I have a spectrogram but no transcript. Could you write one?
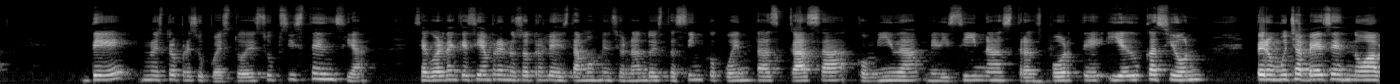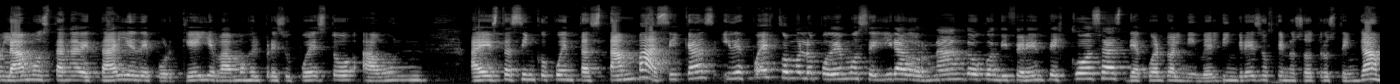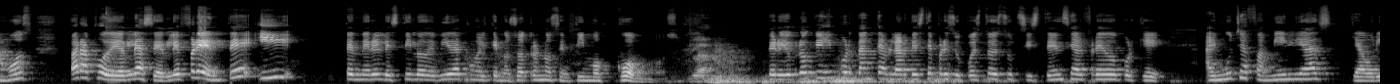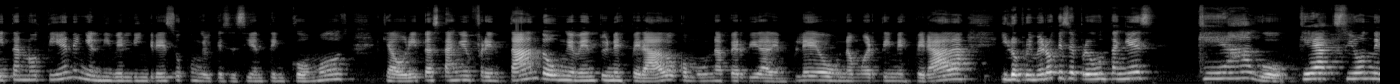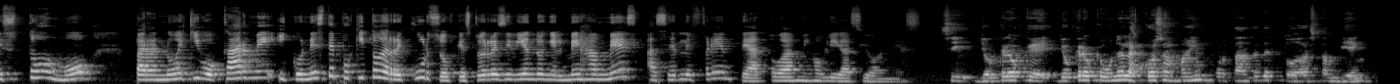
de nuestro presupuesto de subsistencia ¿Se acuerdan que siempre nosotros les estamos mencionando estas cinco cuentas, casa, comida, medicinas, transporte y educación? Pero muchas veces no hablamos tan a detalle de por qué llevamos el presupuesto a, un, a estas cinco cuentas tan básicas y después cómo lo podemos seguir adornando con diferentes cosas de acuerdo al nivel de ingresos que nosotros tengamos para poderle hacerle frente y tener el estilo de vida con el que nosotros nos sentimos cómodos. Claro. Pero yo creo que es importante hablar de este presupuesto de subsistencia, Alfredo, porque hay muchas familias que ahorita no tienen el nivel de ingreso con el que se sienten cómodos, que ahorita están enfrentando un evento inesperado como una pérdida de empleo, una muerte inesperada, y lo primero que se preguntan es, ¿qué hago? ¿Qué acciones tomo para no equivocarme y con este poquito de recursos que estoy recibiendo en el mes a mes, hacerle frente a todas mis obligaciones. Sí, yo creo que, yo creo que una de las cosas más importantes de todas también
